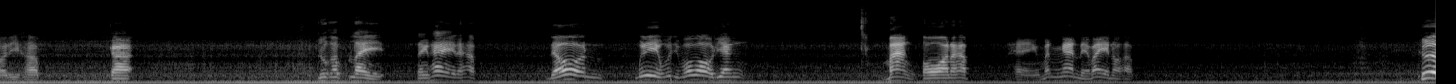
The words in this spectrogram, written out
วัสดีครับกะอยู่กับไรแต่งไทยนะครับ เดี๋ยวมื้อนี้ผมจะมาเว่าเรียงม่างตอนะครับแห่งมันงานในไว้เนาะครับ คือ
